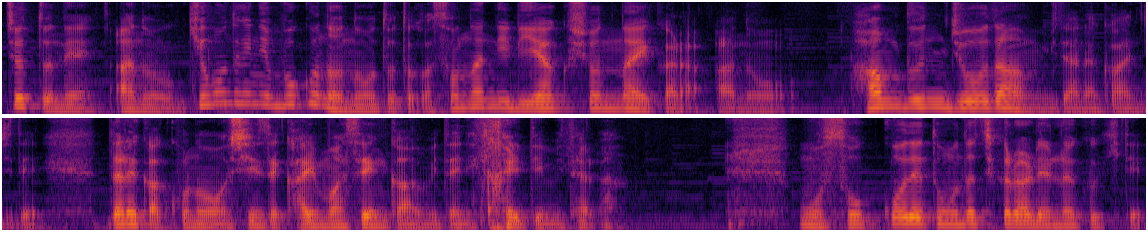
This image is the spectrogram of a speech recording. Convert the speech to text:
ちょっとねあの基本的に僕のノートとかそんなにリアクションないからあの半分冗談みたいな感じで誰かこのシンセ買いませんか？みたいに書いてみたらもう速攻で友達から連絡来て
